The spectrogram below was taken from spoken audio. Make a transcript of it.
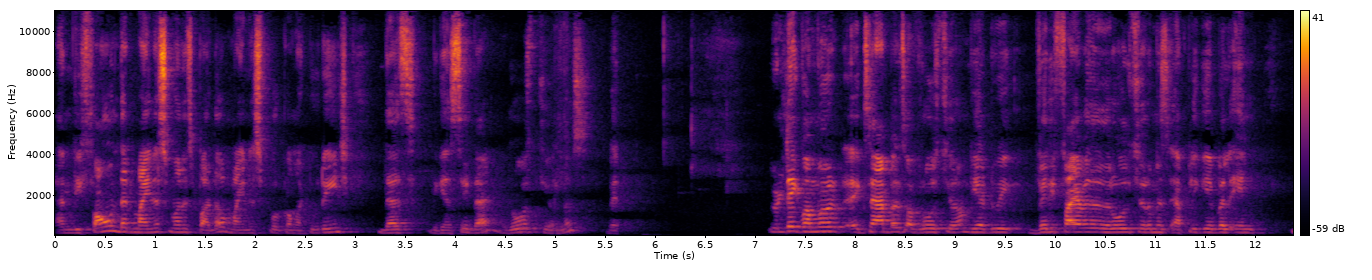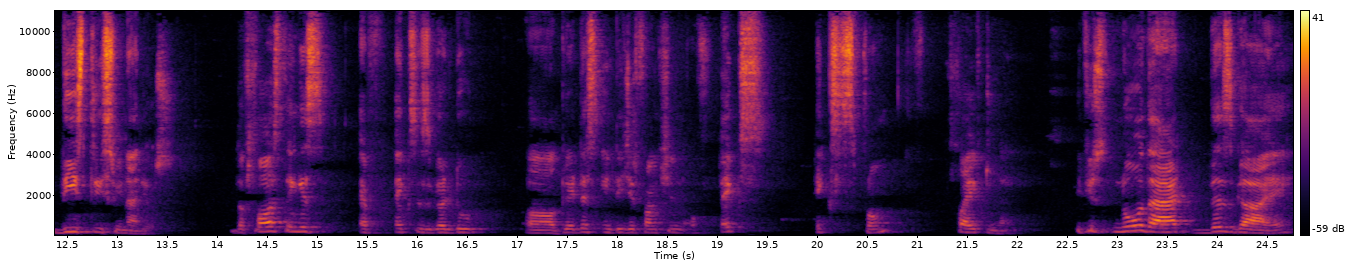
and we found that minus 1 is part of minus 4 comma 2 range thus we can say that Rolle's theorem is valid. We will take one more examples of Rolle's theorem. We have to verify whether the Rolle's theorem is applicable in these three scenarios. The first thing is fx is equal to uh, greatest integer function of x, x from 5 to 9. If you know that this guy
